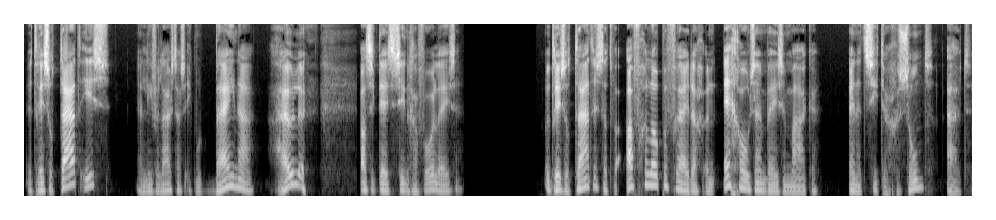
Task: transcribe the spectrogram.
Het resultaat is, en lieve luisteraars, ik moet bijna huilen als ik deze zin ga voorlezen. Het resultaat is dat we afgelopen vrijdag een echo zijn wezen maken en het ziet er gezond uit.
